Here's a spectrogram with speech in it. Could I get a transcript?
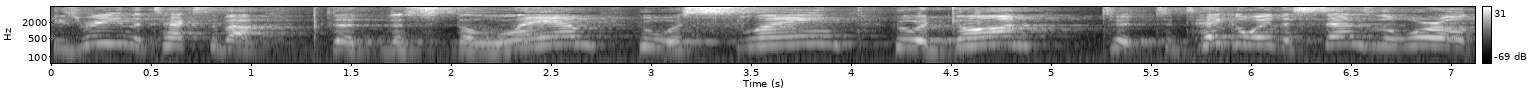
He's reading the text about the, the, the lamb who was slain, who had gone to, to take away the sins of the world,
